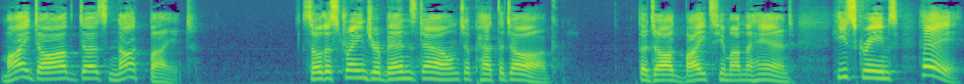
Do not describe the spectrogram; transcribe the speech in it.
My dog does not bite. So the stranger bends down to pet the dog. The dog bites him on the hand. He screams, Hey,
